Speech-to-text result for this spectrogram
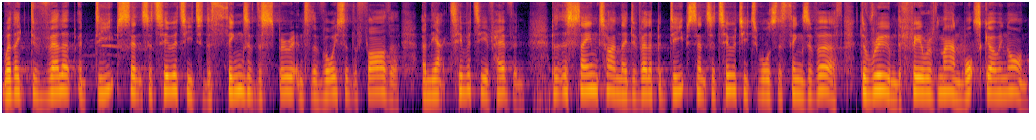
where they develop a deep sensitivity to the things of the Spirit and to the voice of the Father and the activity of heaven. But at the same time, they develop a deep sensitivity towards the things of earth, the room, the fear of man, what's going on.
